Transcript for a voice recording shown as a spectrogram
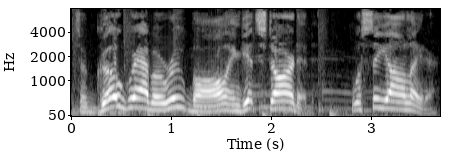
So go grab a root ball and get started. We'll see y'all later.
